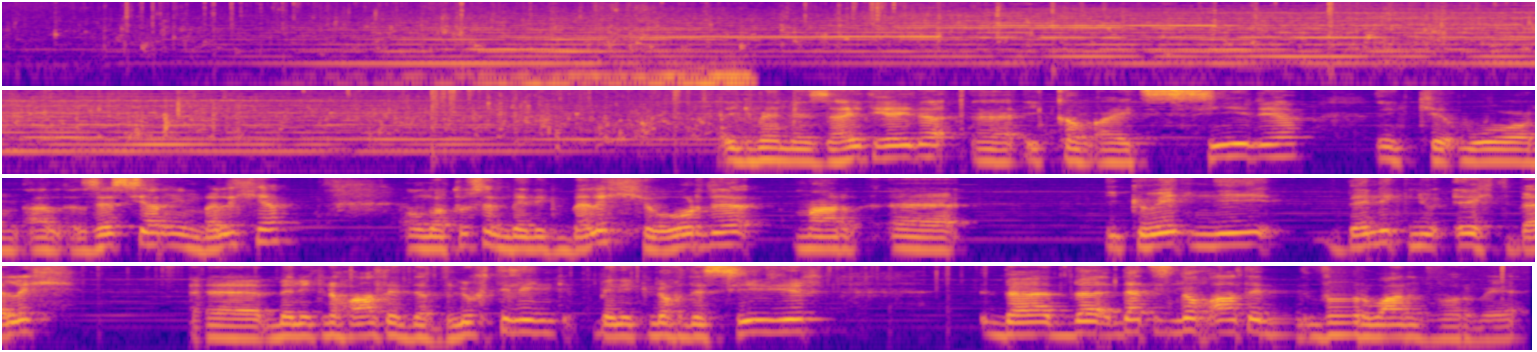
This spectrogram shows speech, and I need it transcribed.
Ik ben Zaid uh, ik kom uit Syrië. Ik woon al zes jaar in België. Ondertussen ben ik Belg geworden, maar uh, ik weet niet, ben ik nu echt Belg? Uh, ben ik nog altijd de vluchteling? Ben ik nog de Syriër? Dat, dat, dat is nog altijd verwarrend voor mij.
